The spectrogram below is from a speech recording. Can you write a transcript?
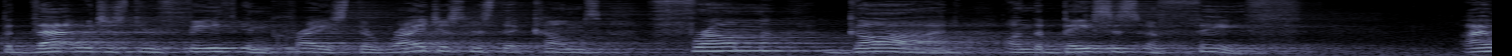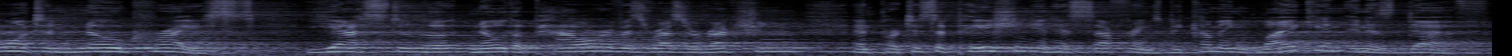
but that which is through faith in Christ, the righteousness that comes from God on the basis of faith. I want to know Christ, yes, to know the power of his resurrection and participation in his sufferings, becoming like him in his death,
